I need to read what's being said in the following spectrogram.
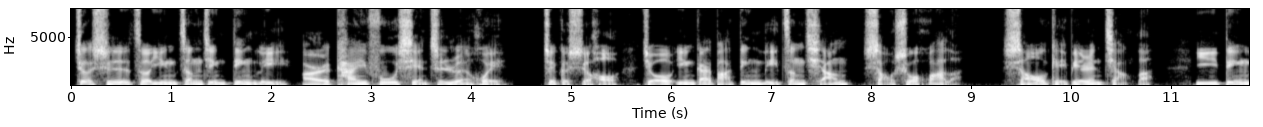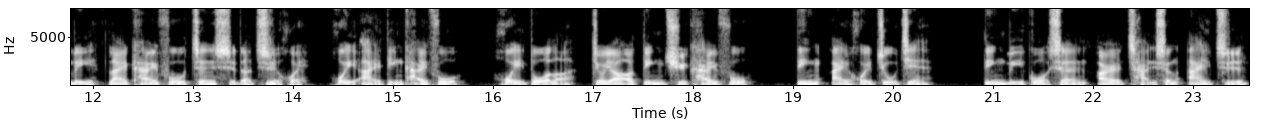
这时则应增进定力，而开敷显之润慧。这个时候就应该把定力增强，少说话了，少给别人讲了。以定力来开敷真实的智慧，慧爱定开敷，慧多了就要定去开敷，定爱慧铸见，定力过甚而产生爱执，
